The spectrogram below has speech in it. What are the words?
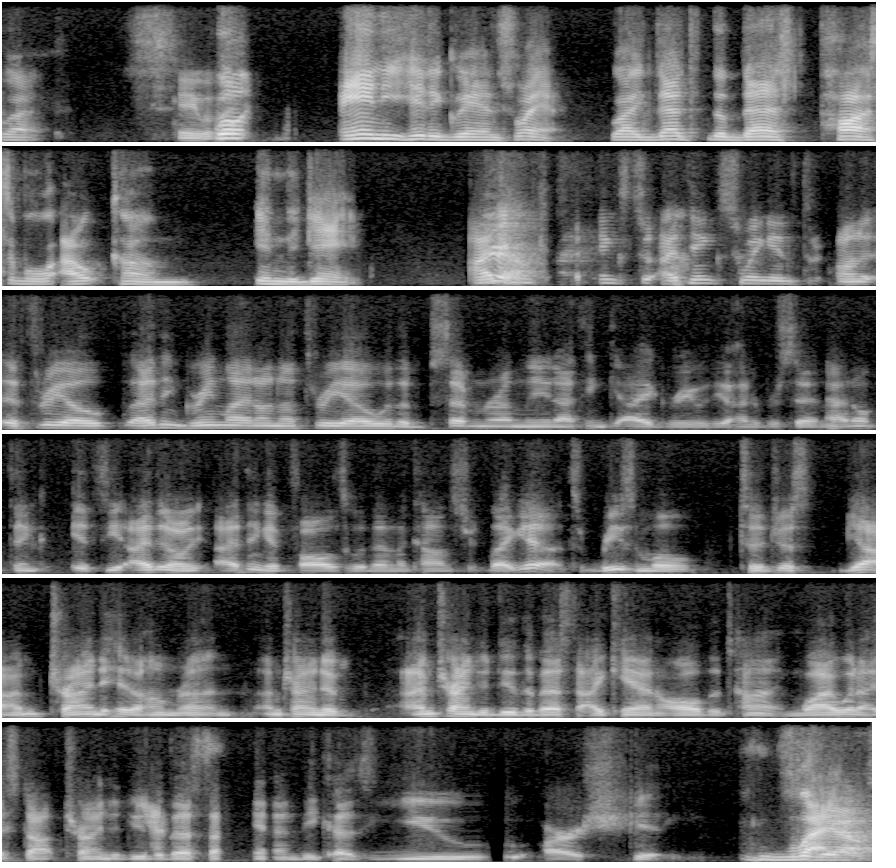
right. Anyway, Well, and he hit a grand slam. Like that's the best possible outcome in the game. I Yeah. think I think I think swinging th- on a 3-0. I think green light on a 3-0 with a seven-run lead. I think I agree with you 100. percent I don't think it's the. I don't. I think it falls within the construct. Like yeah, it's reasonable to just yeah. I'm trying to hit a home run. I'm trying to. I'm trying to do the best I can all the time. Why would I stop trying to do the best I can because you are shitty? Right. Yeah.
